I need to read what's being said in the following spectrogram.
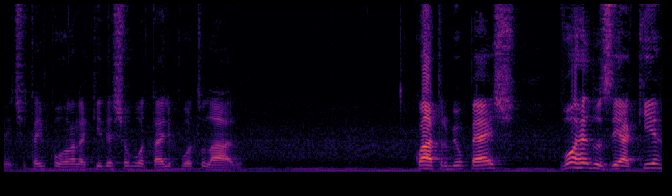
Normalmente está empurrando aqui, deixa eu botar ele para o outro lado. 4 mil pés. Vou reduzir aqui.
